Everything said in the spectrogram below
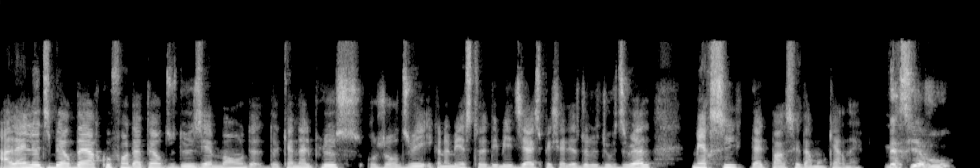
Alain Lodiberder, cofondateur du Deuxième Monde de Canal+, aujourd'hui économiste des médias et spécialiste de l'audiovisuel. Merci d'être passé dans mon carnet. Merci à vous.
